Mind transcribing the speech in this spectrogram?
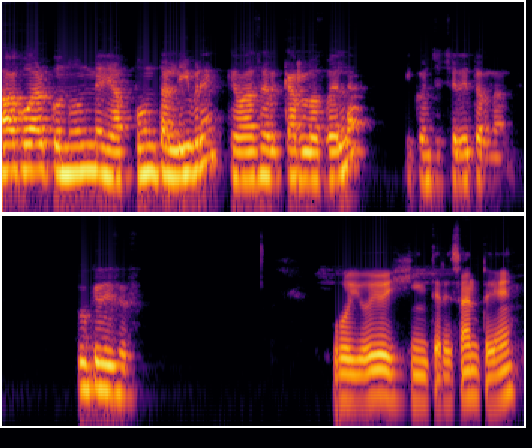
va a jugar con un mediapunta libre, que va a ser Carlos Vela, y con Chicharito Hernández. ¿Tú qué dices? Uy, uy, uy, interesante, ¿eh?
